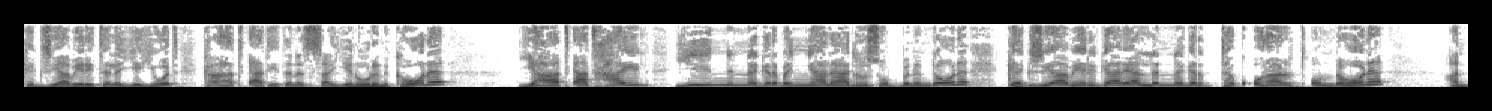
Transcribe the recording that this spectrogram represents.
ከእግዚአብሔር የተለየ ሕይወት ከኀጢአት የተነሳ እየኖርን ከሆነ የኀጢአት ኃይል ይህንን ነገር በእኛ ላይ አድርሶብን እንደሆነ ከእግዚአብሔር ጋር ያለን ነገር ተቆራርጦ እንደሆነ አንድ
